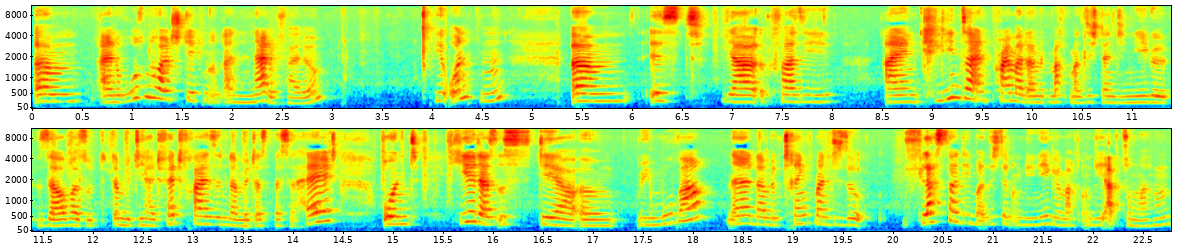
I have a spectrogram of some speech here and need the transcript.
Ähm, ein Rosenholzstäbchen und eine Nagelfeile. Hier unten ähm, ist ja quasi ein Cleanser, ein Primer. Damit macht man sich dann die Nägel sauber, so, damit die halt fettfrei sind, damit das besser hält. Und hier, das ist der ähm, Remover. Ne? Damit tränkt man diese Pflaster, die man sich dann um die Nägel macht, um die abzumachen.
